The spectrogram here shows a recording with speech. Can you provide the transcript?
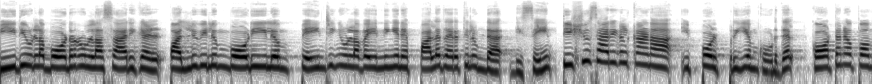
വീതിയുള്ള ബോർഡറുള്ള സാരികൾ പല്ലുവിലും ബോഡിയിലും പെയിന്റിംഗ് ഉള്ളവ എന്നിങ്ങനെ പലതരത്തിലുണ്ട് ഡിസൈൻ. ടിഷ്യൂ സാരികൾക്കാണ് ഇപ്പോൾ പ്രിയം കൂടുതൽ. കോട്ടനൊപ്പം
